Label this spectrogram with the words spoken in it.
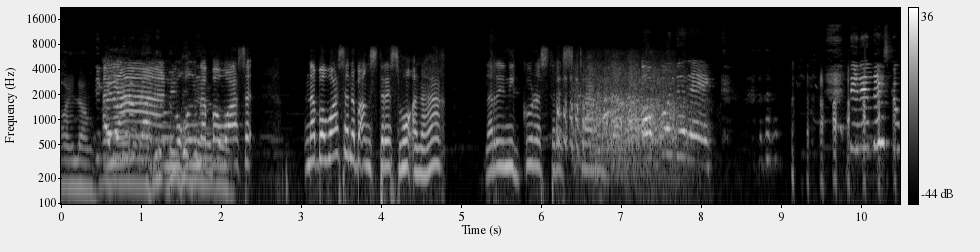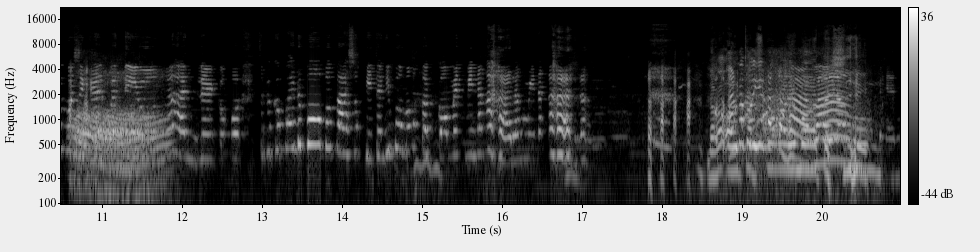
Okay lang. Ayan, inaano. mukhang nabawasan. Nabawasan na ba ang stress mo, anak? Narinig ko na stress ka. Opo, direct. Tinetaste ko po si Kyle, pati yung handler ko po. Sabi ko, paano po ako papasok dito? Hindi po makapag-comment, may nakaharang, may nakaharang. Naka-all Ano ba caps yung pa nga yung mga nakaharang? text niya. Moment.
